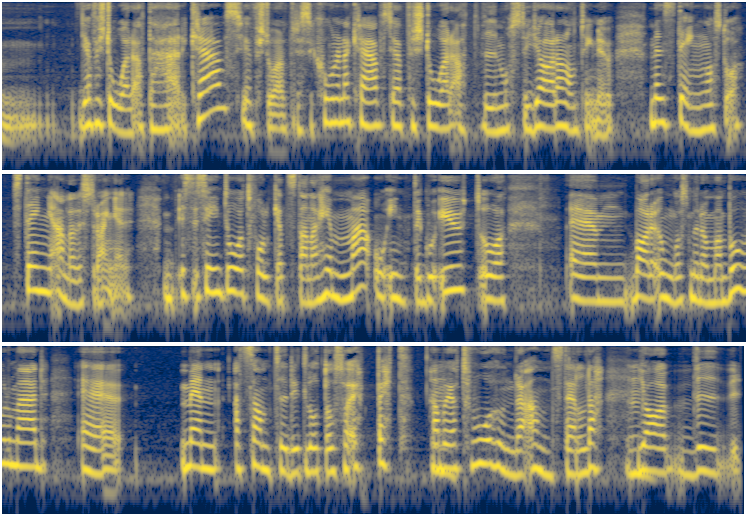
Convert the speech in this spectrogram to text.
um, jag förstår att det här krävs, jag förstår att restriktionerna krävs, jag förstår att vi måste göra någonting nu. Men stäng oss då. Stäng alla restauranger. Säg inte åt folk att stanna hemma och inte gå ut och um, bara umgås med dem man bor med. Uh, men att samtidigt låta oss ha öppet. Han bara, jag har 200 anställda. Ja, vi,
